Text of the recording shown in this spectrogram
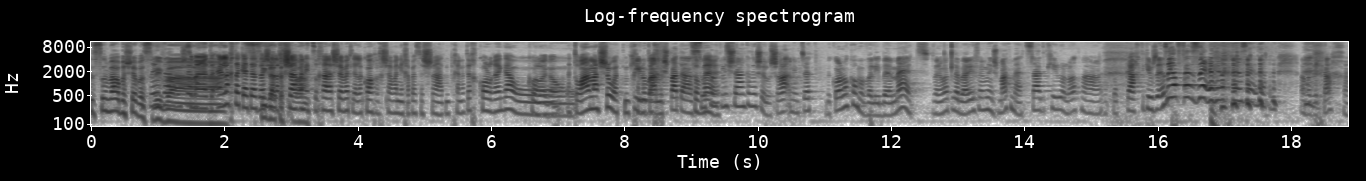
24-7 סביב ה... זאת אומרת, אין לך את הקטע הזה של עכשיו אני צריכה לשבת ללקוח, עכשיו אני אחפש השראה. מבחינתך כל רגע הוא... כל רגע הוא... את רואה משהו, את מבחינתך צוברת. כאילו, במשפט הסופר קלישה כזה של השראה נמצאת בכל מקום, אבל היא באמת, ואני אומרת לבעלי לפעמים נשמעת מהצד, כאילו, אני לא יודעת מה לקחתי, כאילו, איזה יפה זה, איזה יפה זה, אבל זה ככה.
